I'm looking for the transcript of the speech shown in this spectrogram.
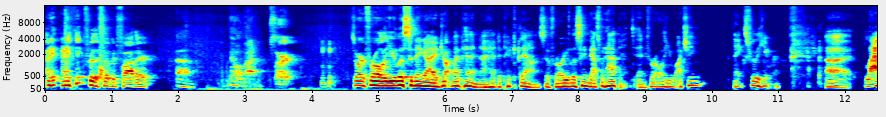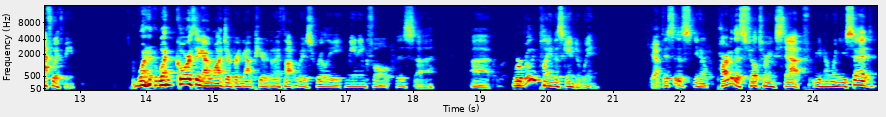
I, I think for the Feel Good Father, uh, hold on, sorry. Sorry for all you listening. I dropped my pen. I had to pick it down. So for all you listening, that's what happened. And for all you watching, thanks for the humor. Uh, laugh with me. One one core thing I wanted to bring up here that I thought was really meaningful is uh, uh, we're really playing this game to win. Yeah. This is, you know, part of this filtering step. You know, when you said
